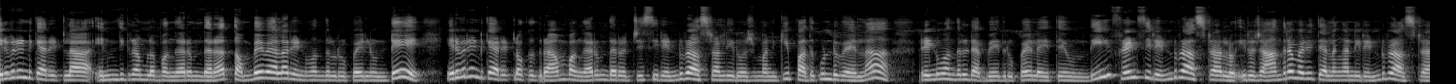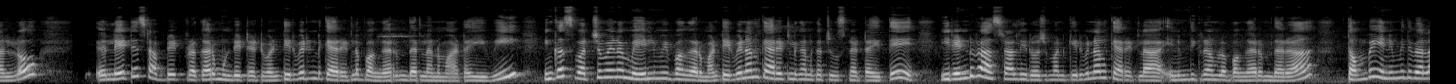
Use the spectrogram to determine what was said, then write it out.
ఇరవై రెండు క్యారెట్ల ఎనిమిది గ్రాముల బంగారం ధర తొంభై వేల రెండు వందల రూపాయలు ఉంటే ఇరవై రెండు క్యారెట్ల ఒక గ్రామ్ బంగారం ధర వచ్చేసి రెండు రాష్ట్రాలు ఈరోజు మనకి పదకొండు వేల రెండు వందల డెబ్బై ఐదు రూపాయలు అయితే ఉంది. ఫ్రెండ్స్ ఈ రెండు రాష్ట్రాల్లో ఈరోజు ఆంధ్ర మరియు తెలంగాణ ఈ రెండు రాష్ట్రాల్లో లేటెస్ట్ అప్డేట్ ప్రకారం ఉండేటటువంటి ఇరవై రెండు క్యారెట్ల బంగారం ధరలు అనమాట ఇవి. ఇంకా స్వచ్ఛమైన మేలిమి బంగారం. అంటే ఇరవై నాలుగు క్యారెట్లు కనుక చూసినట్టయితే ఈ రెండు రాష్ట్రాలు ఈరోజు మనకి ఇరవై నాలుగు క్యారెట్ల ఎనిమిది గ్రాముల బంగారం ధర తొంభై ఎనిమిది వేల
